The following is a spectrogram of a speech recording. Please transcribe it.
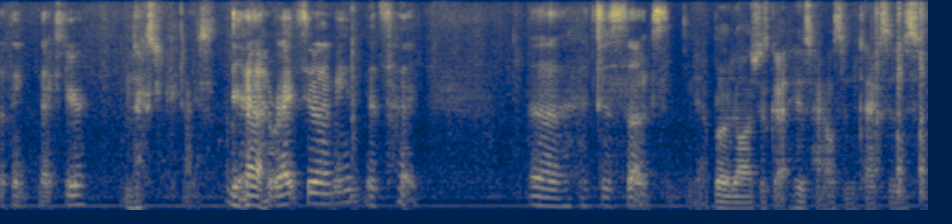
I think next year. Next year, nice. Yeah, right. See what I mean? It's like, uh, it just sucks. Yeah, brother Doz just got his house in Texas. And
